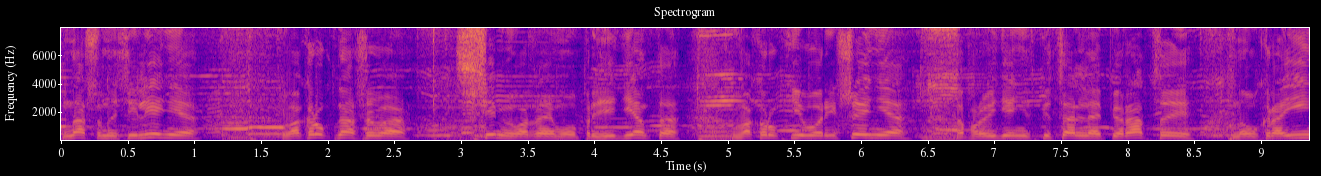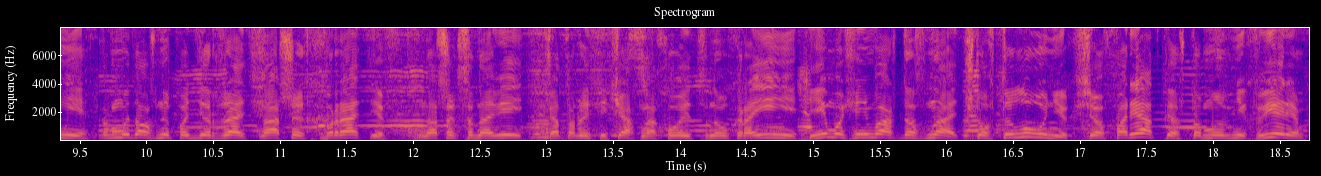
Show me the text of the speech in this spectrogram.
наше население вокруг нашего всеми уважаемого президента, вокруг его решения о проведении специальной операции на Украине. Мы должны поддержать наших братьев, наших сыновей, которые сейчас находятся на Украине. Им очень важно знать, что в тылу у них все в порядке, что мы в них верим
